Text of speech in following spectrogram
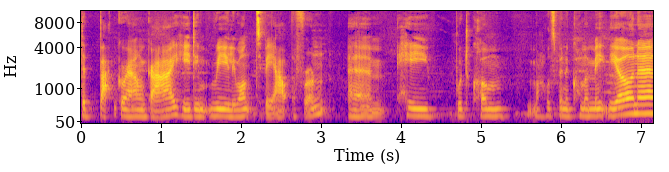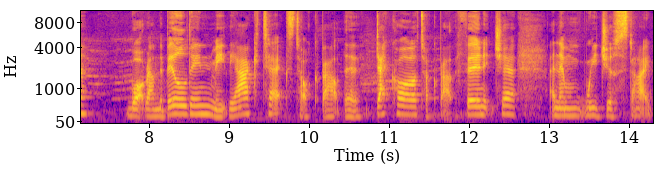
the background guy. He didn't really want to be out the front. Um, he would come. My husband would come and meet the owner, walk around the building, meet the architects, talk about the decor, talk about the furniture, and then we just started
